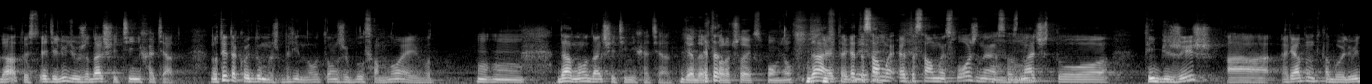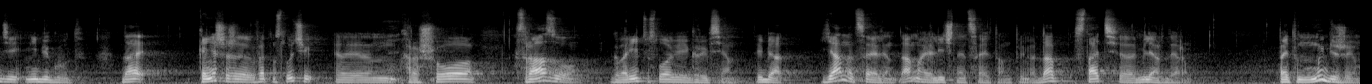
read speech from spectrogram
да, то есть эти люди уже дальше идти не хотят. Но ты такой думаешь, блин, ну вот он же был со мной, вот Угу. Да, но дальше идти не хотят. Я даже это, пару человек вспомнил. Да, это, это, самое, это самое сложное, угу. осознать, что ты бежишь, а рядом с тобой люди не бегут. Да? Конечно же, в этом случае э, хорошо сразу говорить условия игры всем. Ребят, я нацелен, да, моя личная цель, там, например, да, стать э, миллиардером. Поэтому мы бежим,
